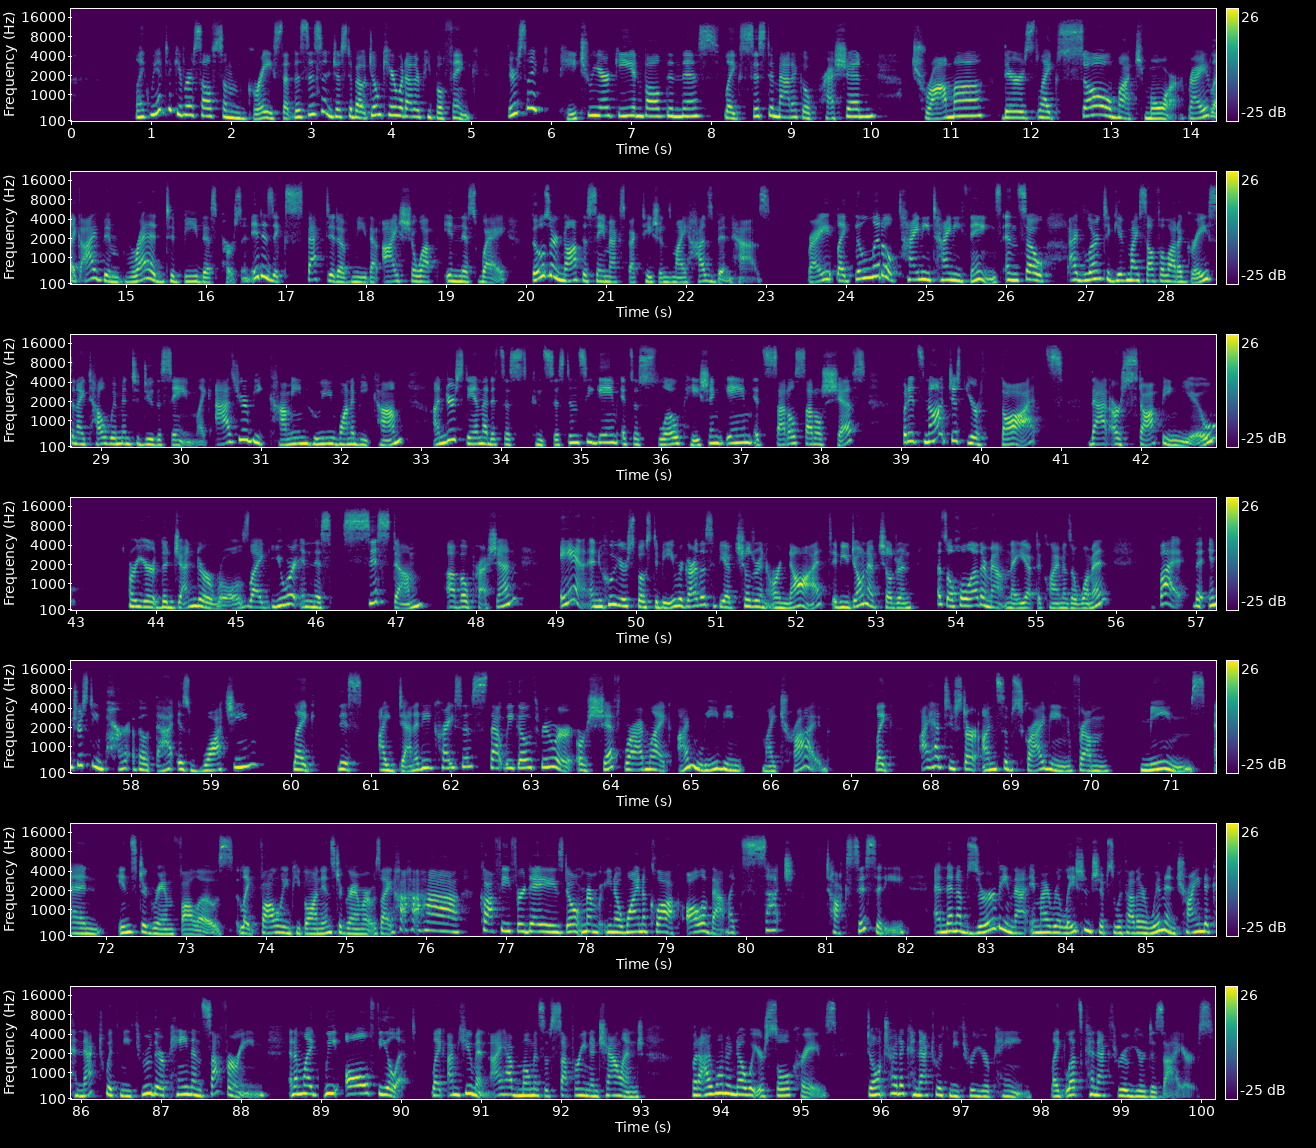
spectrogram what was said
like we have to give ourselves some grace that this isn't just about don't care what other people think there's like patriarchy involved in this, like systematic oppression, trauma. There's like so much more, right? Like I've been bred to be this person. It is expected of me that I show up in this way. Those are not the same expectations my husband has right? Like the little tiny, tiny things. And so I've learned to give myself a lot of grace and I tell women to do the same. Like as you're becoming who you want to become, understand that it's a consistency game. It's a slow, patient game. It's subtle, subtle shifts, but it's not just your thoughts that are stopping you or your, the gender roles. Like you are in this system of oppression and, and who you're supposed to be, regardless if you have children or not. If you don't have children, that's a whole other mountain that you have to climb as a woman. But the interesting part about that is watching like this identity crisis that we go through or, or shift where I'm like, I'm leaving my tribe. Like I had to start unsubscribing from memes and Instagram follows, like following people on Instagram where it was like, ha ha ha, coffee for days, don't remember, you know, wine o'clock, all of that, like such toxicity. And then observing that in my relationships with other women, trying to connect with me through their pain and suffering. And I'm like, we all feel it. Like I'm human. I have moments of suffering and challenge, but I want to know what your soul craves. Don't try to connect with me through your pain. Like let's connect through your desires.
